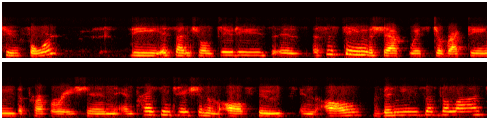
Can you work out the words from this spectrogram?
two four. The essential duties is assisting the chef with directing the preparation and presentation of all foods in all venues of the lodge.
